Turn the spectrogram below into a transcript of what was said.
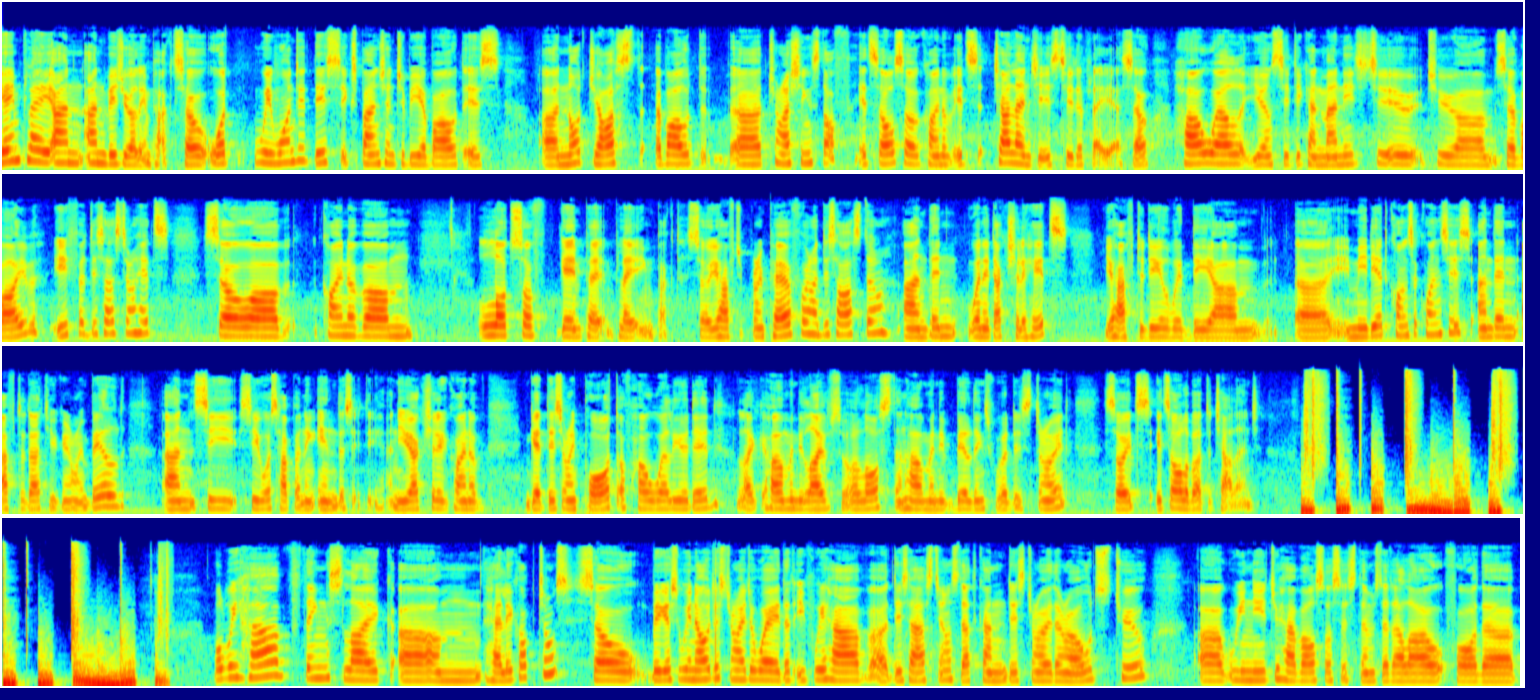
gameplay and, and visual impact. So what we wanted this expansion to be about is uh, not just about uh, trashing stuff. It's also kind of it's challenges to the player. So how well your city can manage to to um, survive if a disaster hits. So uh, kind of um, lots of gameplay impact. So you have to prepare for a disaster, and then when it actually hits, you have to deal with the um, uh, immediate consequences, and then after that you can rebuild and see see what's happening in the city, and you actually kind of get this report of how well you did, like how many lives were lost and how many buildings were destroyed. So it's it's all about the challenge. Well, we have things like um, helicopters. So, because we noticed right away that if we have uh, disasters that can destroy the roads too, uh, we need to have also systems that allow for the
